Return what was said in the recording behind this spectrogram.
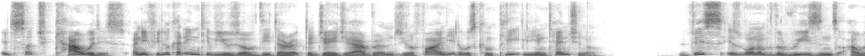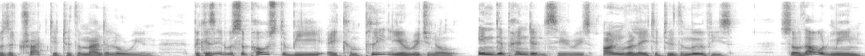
It's such cowardice. And if you look at interviews of the director J.J. Abrams, you'll find it was completely intentional. This is one of the reasons I was attracted to The Mandalorian, because it was supposed to be a completely original, independent series unrelated to the movies. So that would mean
